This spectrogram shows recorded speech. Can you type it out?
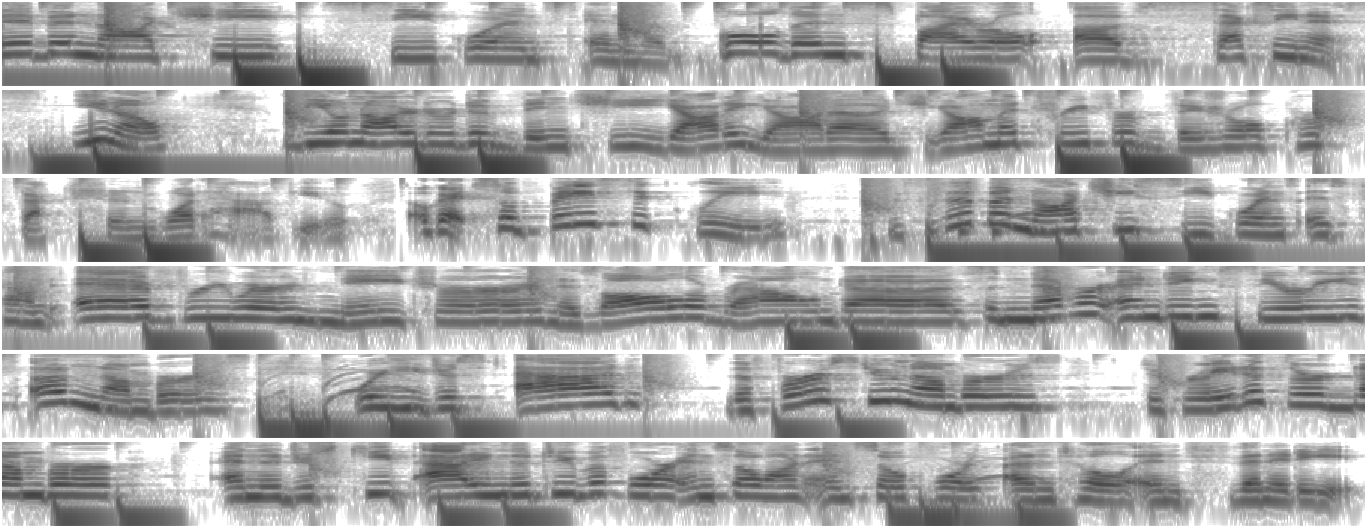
Fibonacci sequence and the golden spiral of sexiness. You know, Leonardo da Vinci, yada yada, geometry for visual perfection, what have you. Okay, so basically, the Fibonacci sequence is found everywhere in nature and is all around us. A never ending series of numbers where you just add the first two numbers to create a third number and then just keep adding the two before and so on and so forth until infinity.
